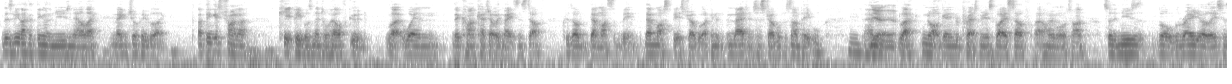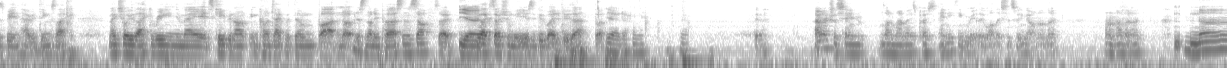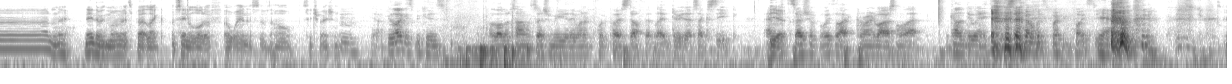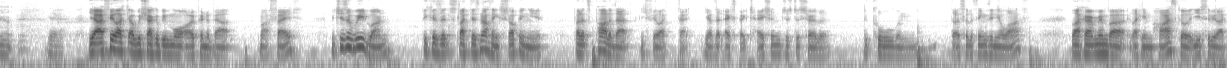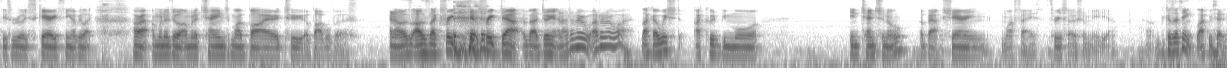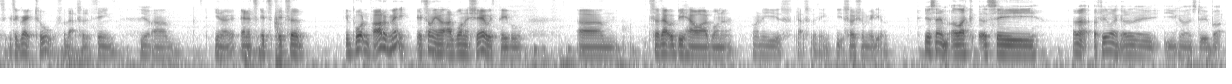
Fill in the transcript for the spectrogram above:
there's been like a thing on the news now, like making sure people like, I think it's trying to keep people's mental health good, like when they can't catch up with mates and stuff, because that must have been that must be a struggle. I can imagine it's a struggle for some people. Mm. having, Yeah, yeah. Like not getting depressed when you're just by yourself at home all the time. So the news, or the radio at least, has been having things like. Make sure you like ringing your mates, keeping up in contact with them, but not just not in person and stuff. So yeah, I Yeah, feel like social media is a good way to do that. But Yeah, definitely. Yeah. yeah. I haven't actually seen a lot of my mates post anything really while this has been going on though. I don't know that. N- no, I don't know. Neither with my mates, but like I've seen a lot of awareness of the whole situation. Mm. Yeah, I feel like it's because a lot of the time with social media they want to po- post stuff that they do that's like sick, and Yeah. with social with like coronavirus and all that, you can't do anything. so no one's fucking posting. Yeah. Yeah, Yeah. Yeah, I feel like I wish I could be more open about my faith, which is a weird one because it's like there's nothing stopping you, but it's part of that you feel like that you have that expectation just to show the the cool and those sort of things in your life. Like I remember like in high school it used to be like this really scary thing. I'd be like, All right, I'm gonna do it. I'm gonna change my bio to a Bible verse. And I was I was like freaked get freaked out about doing it and I don't know I don't know why. Like I wished I could be more intentional about sharing my faith through social media because I think, like we said, it's, it's a great tool for that sort of thing. yeah, Um, you know, and it's it's it's a important part of me. It's something I- I'd want to share with people. Um, so that would be how I'd want to want to use that sort of thing, social media. yeah. Same. I like uh, see. I don't know. I feel like I don't know you guys do, but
